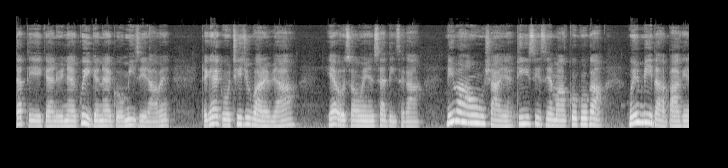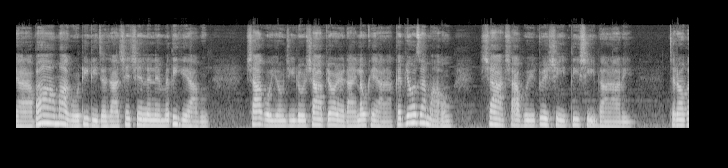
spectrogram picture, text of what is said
တက်သေးကန်တွေနဲ့ကွိကနေကိုမိစေတာပဲတကယ်ကိုချီးကျူးပါတယ်ဗျာရဲအိုစောဝင်ဆက်သည်စကား နေပါအောင်ရှာရဲ့ဒီအစီအစဉ်မှာကိုကိုကဝင်းမိတာပါခဲ့ရတာဘာမှကိုတိတိကျကျရှင်းရှင်းလင်းလင်းမသိခဲ့ရဘူးရှားကိုယုံကြည်လို့ရှားပြောတဲ့အတိုင်းလုပ်ခဲ့ရတာကြပြောစက်မအောင်ရှားရှားပွေတွေ့ရှိသိရှိလာတာတွေကျွန်တော်က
